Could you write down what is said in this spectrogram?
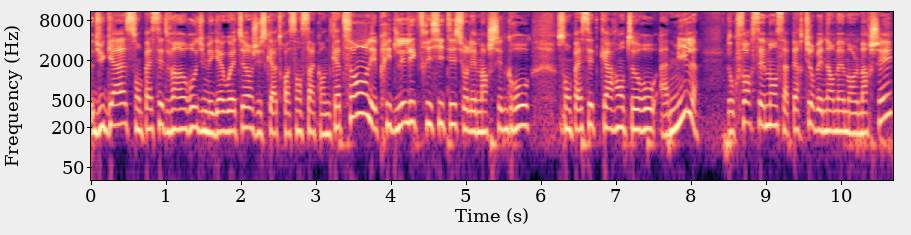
du gaz sont passés de 20 euros du mégawattheure jusqu'à 350, 400. Les prix de l'électricité sur les marchés de gros sont passés de 40 euros à 1000. Donc forcément, ça perturbe énormément le marché.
